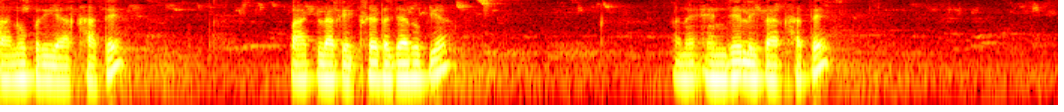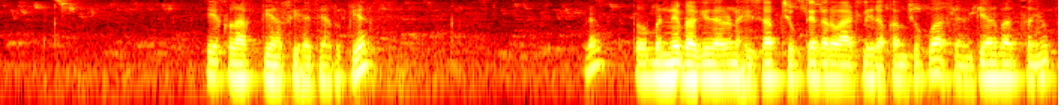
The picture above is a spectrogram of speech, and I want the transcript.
કાનુપ્રિયા ખાતે પાંચ લાખ એકસઠ હજાર રૂપિયા અને એન્જેલિકા ખાતે એક લાખ ત્યાંસી હજાર રૂપિયા. બરાબર? તો બંને ભાગીદારોના હિસાબ ચૂકતે કરવા આટલી રકમ ચૂકવાશે અને ત્યારબાદ સંયુક્ત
